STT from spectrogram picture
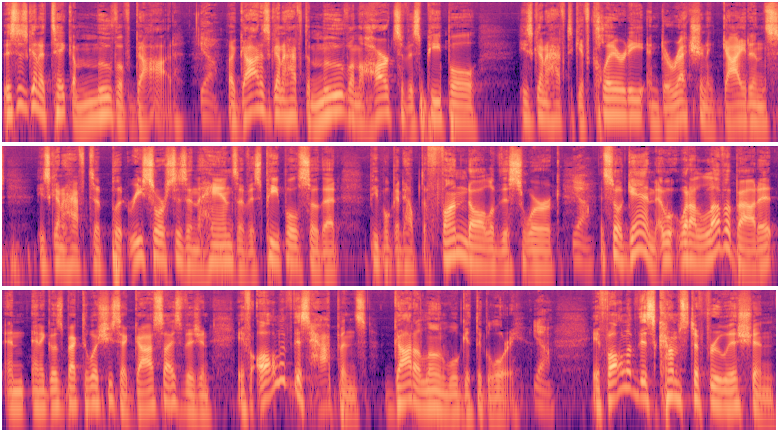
This is going to take a move of God. Yeah. Like God is going to have to move on the hearts of his people. He's going to have to give clarity and direction and guidance. He's going to have to put resources in the hands of his people so that people can help to fund all of this work. Yeah. And so, again, uh, what I love about it, and, and it goes back to what she said God sized vision. If all of this happens, God alone will get the glory Yeah. if all of this comes to fruition,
